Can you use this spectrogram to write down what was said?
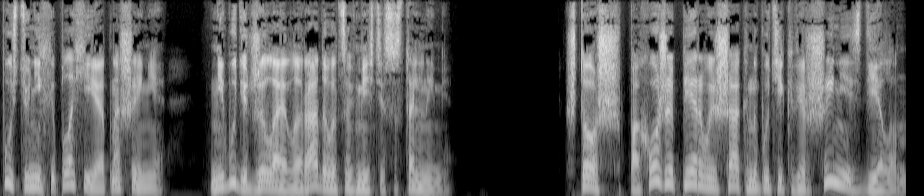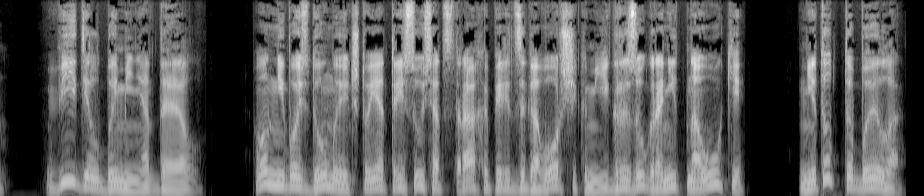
Пусть у них и плохие отношения. Не будет же Лайла радоваться вместе с остальными. Что ж, похоже, первый шаг на пути к вершине сделан. Видел бы меня Дэл. Он, небось, думает, что я трясусь от страха перед заговорщиками и грызу гранит науки, не тут-то было.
